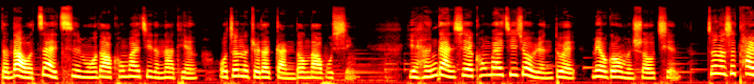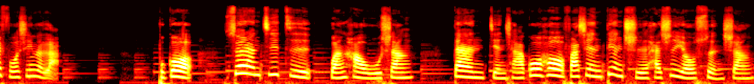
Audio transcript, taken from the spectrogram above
等到我再次摸到空拍机的那天，我真的觉得感动到不行，也很感谢空拍机救援队没有跟我们收钱，真的是太佛心了啦。不过虽然机子完好无伤，但检查过后发现电池还是有损伤。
